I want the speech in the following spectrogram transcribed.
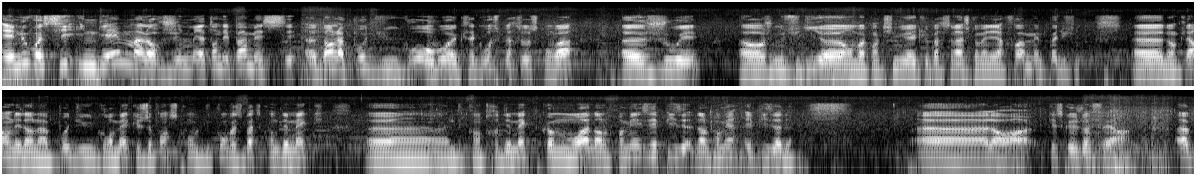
Et nous voici in-game. Alors, je ne m'y attendais pas, mais c'est euh, dans la peau du gros robot avec sa grosse perceuse qu'on va euh, jouer. Alors, je me suis dit, euh, on va continuer avec le personnage comme la dernière fois, mais pas du tout. Euh, donc là, on est dans la peau du gros mec. Je pense qu'on du coup, va se battre contre des mecs, euh, contre des mecs comme moi dans le premier épisode. Alors, qu'est-ce que je dois faire? Hop,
